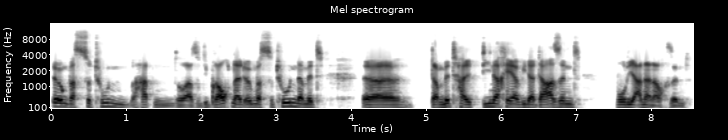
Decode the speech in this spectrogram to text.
irgendwas zu tun hatten. So, also die brauchten halt irgendwas zu tun, damit, äh, damit halt die nachher wieder da sind, wo die anderen auch sind.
